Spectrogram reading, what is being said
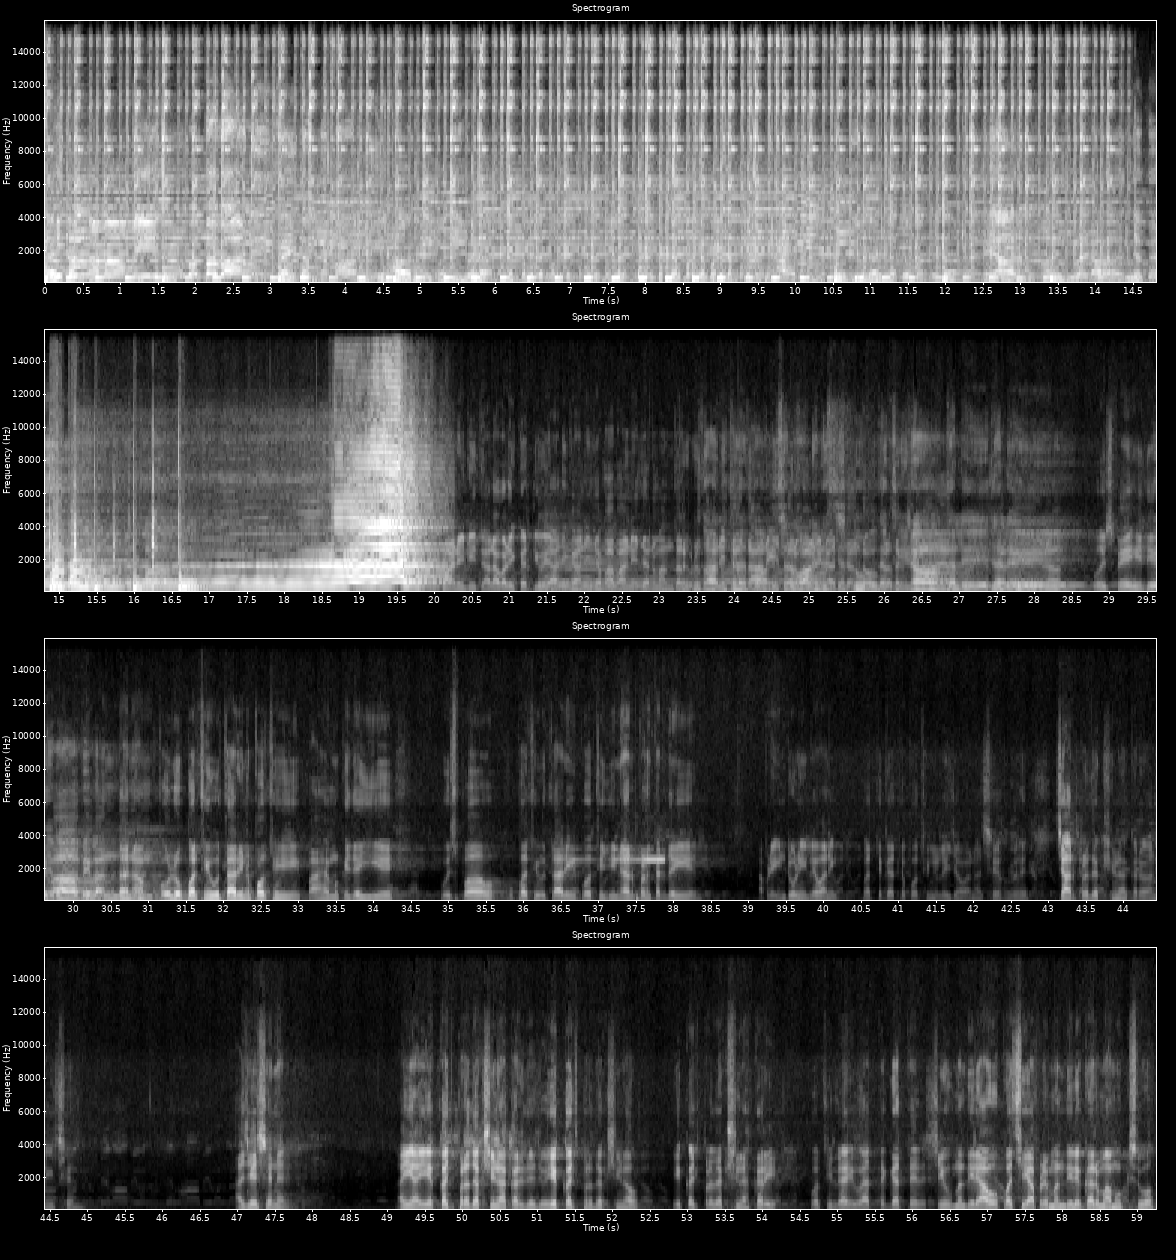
સહિતમ નમામિ સર્વ ભવાની સહિતમ નમામિ આરતી મધીવરા જગમગ જગમગ જગમગ જગમગ જગમગ જગમગ આરતી મધીવરા જગમગ હે આરતી મધીવરા જગમગ પાપાની જન્માંતર કૃતાની ચ તાની સર્વાણી નશ્યંતુ પ્રદક્ષિણામ જલે જલે પુષ્પે હિ દેવાભિવંદનમ ફૂલ ઉપરથી ઉતારીને પોથી પાસે મૂકી દઈએ પુષ્પ ઉપરથી ઉતારી પોથીજીને અર્પણ કરી દઈએ। આપણે ઈંડોણી લેવાની વાતે ગાતે પોથીને લઈ જવાના છે હવે। ચાર પ્રદક્ષિણા કરવાની છે। આજે છે ને અહીંયા એક જ પ્રદક્ષિણા કરી દેજો, એક જ પ્રદક્ષિણાઓ એક જ પ્રદક્ષિણા કરી, પોથી લઈ વાતે ગાતે શિવ મંદિરે આવો, પછી આપણે મંદિરે ઘરમાં મૂકશું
